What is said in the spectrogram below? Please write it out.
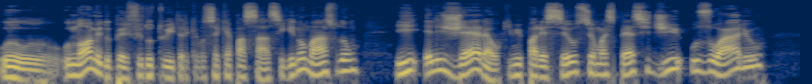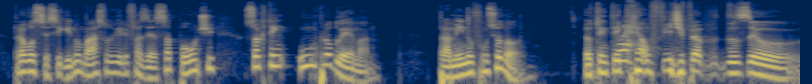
o, o nome do perfil do Twitter que você quer passar a seguir no Mastodon e ele gera o que me pareceu ser uma espécie de usuário para você seguir no Mastodon e ele fazer essa ponte. Só que tem um problema. Para mim não funcionou. Eu tentei Ué? criar um feed pra, do seu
